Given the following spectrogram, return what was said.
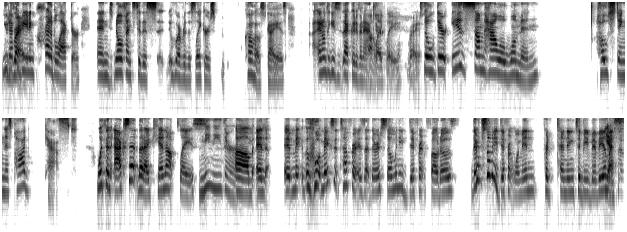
You'd have to be an incredible actor. And no offense to this uh, whoever this Lakers co-host guy is. I don't think he's that good of an actor. Not likely, right? So there is somehow a woman hosting this podcast. With an accent that I cannot place. Me neither. Um, and it ma- what makes it tougher is that there are so many different photos. There's so many different women pretending to be Vivian. yes. Like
